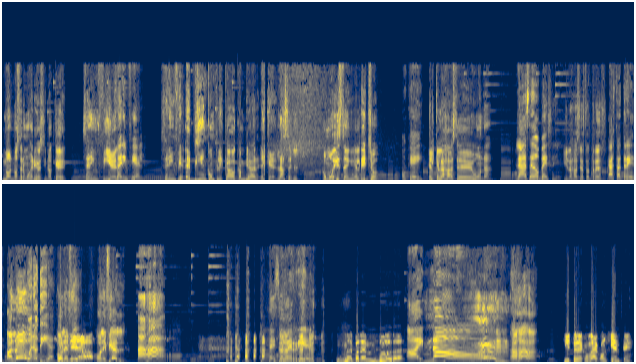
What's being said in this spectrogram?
no, no ser mujeriego, sino que ser infiel. Ser infiel. Ser infiel es bien complicado cambiar. Es que, las, como dicen en el dicho, Ok. El que las hace una. Las hace dos veces. Y las hace hasta tres. Hasta tres. ¡Aló! Buenos días. Hola, infiel. Hola, infiel. Ajá. Eso lo ríe. Me ponen en duda. ¡Ay, no! Ajá. ¿Y ustedes cómo se consienten?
